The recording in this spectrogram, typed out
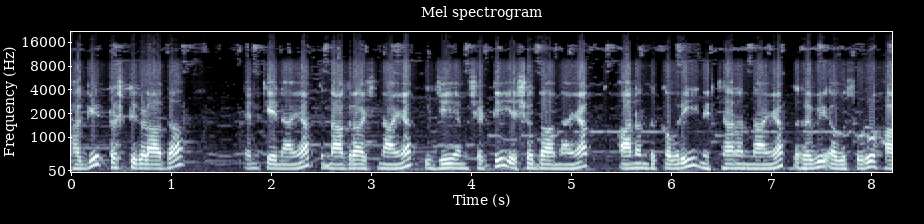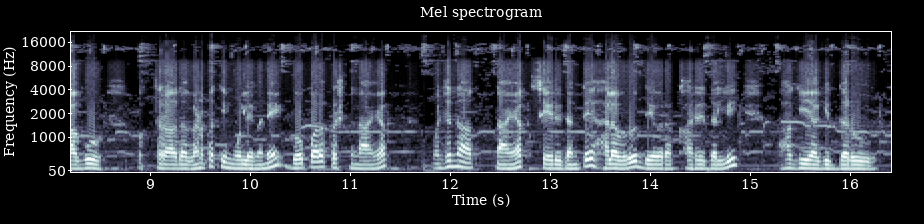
ಹಾಗೆ ಟ್ರಸ್ಟಿಗಳಾದ N K Nayak, Nagaraj Nayak G M Shetty, Yashoda Nayak Anand Kavari, Nityanand Nayak, Ravi Agasuru ಹಾಗೂ ಭಕ್ತರಾದ ಗಣಪತಿ ಮೂಲೆಮನೆ, ಗೋಪಾಲಕೃಷ್ಣ ನಾಯಕ್, ಮಂಜುನಾಥ್ ನಾಯಕ್ ಸೇರಿದಂತೆ ಹಲವರು ದೇವರ ಕಾರ್ಯದಲ್ಲಿ ಭಾಗಿಯಾಗಿದ್ದರು.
